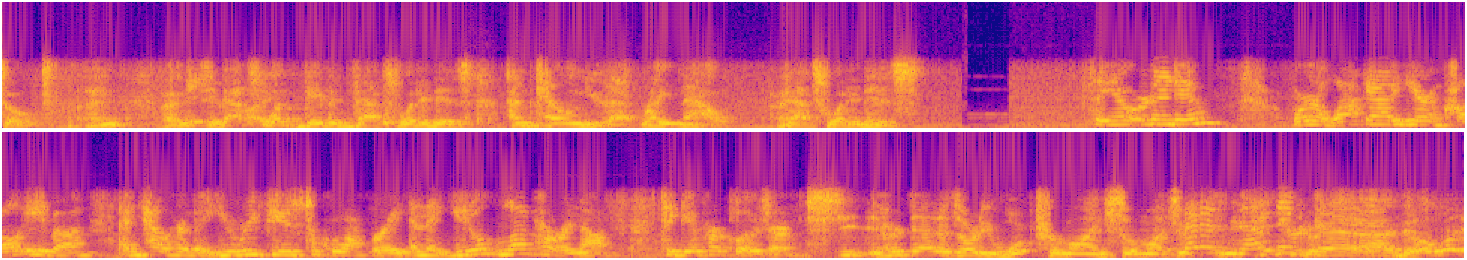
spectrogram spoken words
soaked. I didn't, I didn't see her That's body. what, David, that's what it is. I'm telling you that right now. That's what it is. So you know what we're gonna do? We're gonna walk out of here and call Ava and tell her that you refuse to cooperate and that you don't love her enough to give her closure. She, her dad has already warped her mind so much. That has nothing- Take your dad out of it. Oh, what?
